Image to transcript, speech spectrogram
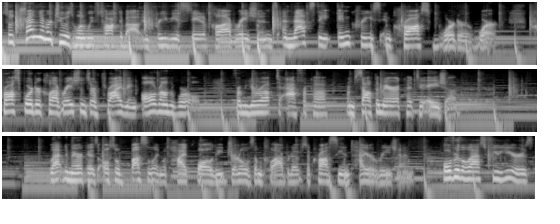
So trend number two is one we've talked about in previous state of collaborations, and that's the increase in cross-border work. Cross-border collaborations are thriving all around the world, from Europe to Africa, from South America to Asia. Latin America is also bustling with high quality journalism collaboratives across the entire region. Over the last few years,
